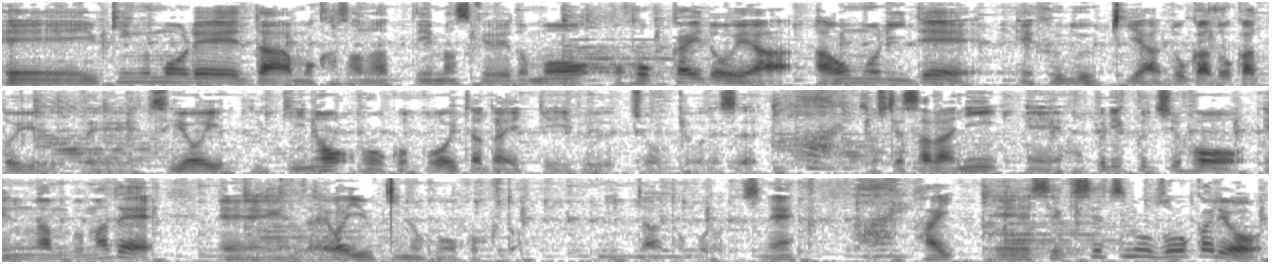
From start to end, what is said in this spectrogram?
えー、雪雲レーダーも重なっていますけれども北海道や青森で、えー、吹雪やどかどかという、えー、強い雪の報告をいただいている状況です、はい、そしてさらに、えー、北陸地方沿岸部まで、えー、現在は雪の報告といったところですね。はい、はい、えー、積雪の増加量、7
